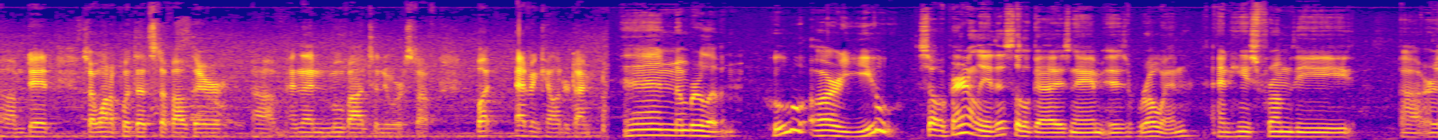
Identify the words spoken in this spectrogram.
um, did, so I want to put that stuff out there um, and then move on to newer stuff. But advent calendar time. And number 11. Who are you? So apparently this little guy's name is Rowan, and he's from the, uh, or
